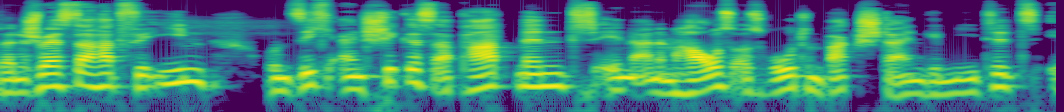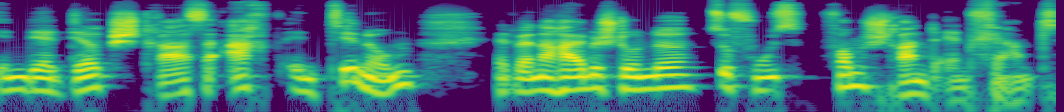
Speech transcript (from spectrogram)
Seine Schwester hat für ihn und sich ein schickes Apartment in einem Haus aus rotem Backstein gemietet in der Dirkstraße 8 in Tinnum, etwa eine halbe Stunde zu Fuß vom Strand entfernt.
